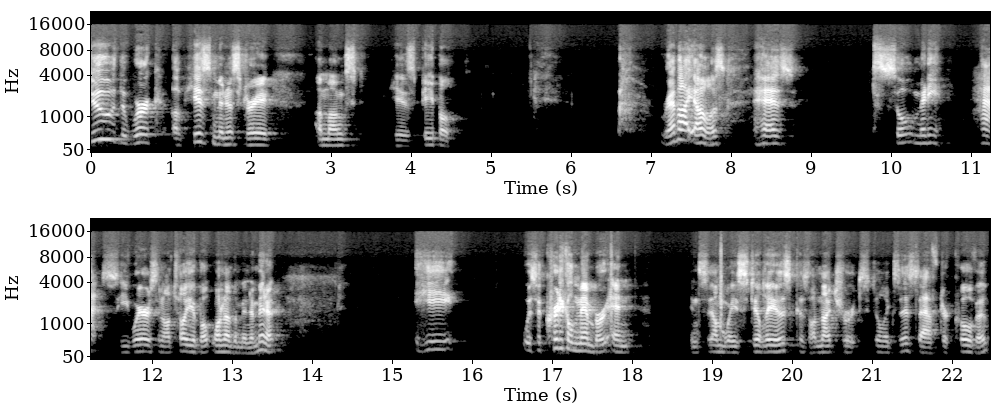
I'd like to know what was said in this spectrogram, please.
do the work of his ministry amongst his people. Rabbi Ellis has so many hats he wears, and I'll tell you about one of them in a minute. He was a critical member, and in some ways still is, because I'm not sure it still exists after COVID,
